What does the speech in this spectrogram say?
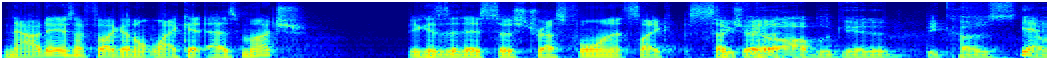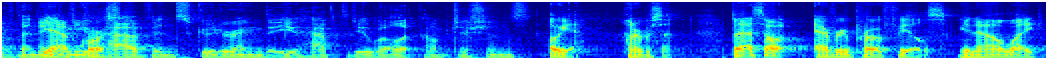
Nowadays I feel like I don't like it as much because it is so stressful and it's like Do you such feel a obligated because Yeah, of the yeah, name of you course. have in scootering that you have to do well at competitions? Oh yeah, hundred percent. But that's how every pro feels. You know, like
